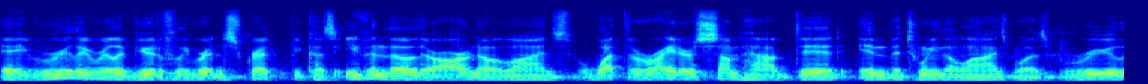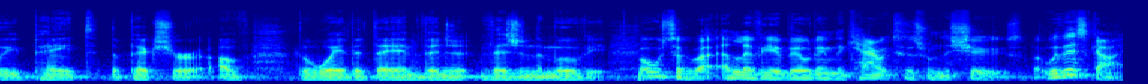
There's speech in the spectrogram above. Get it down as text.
a really, really beautifully written script because even though there are no lines, what the writers somehow did in between the lines was really paint the picture of the way that they envision, envisioned the movie. We always talk about Olivier building the characters from the shoes, but with this guy,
